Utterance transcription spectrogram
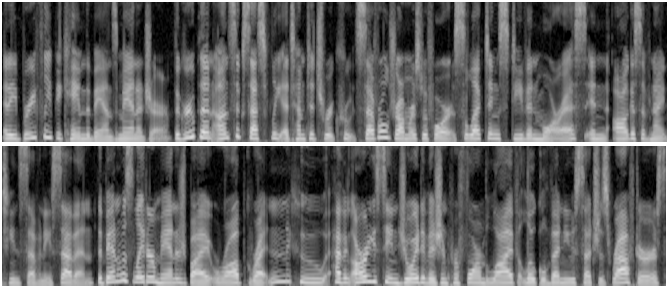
and he briefly became the band's manager. The group then unsuccessfully attempted to recruit several drummers before selecting Stephen Morris in August of 1977. The band was later managed by Rob Gretton, who, having already seen Joy Division perform live at local venues such as Rafters,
